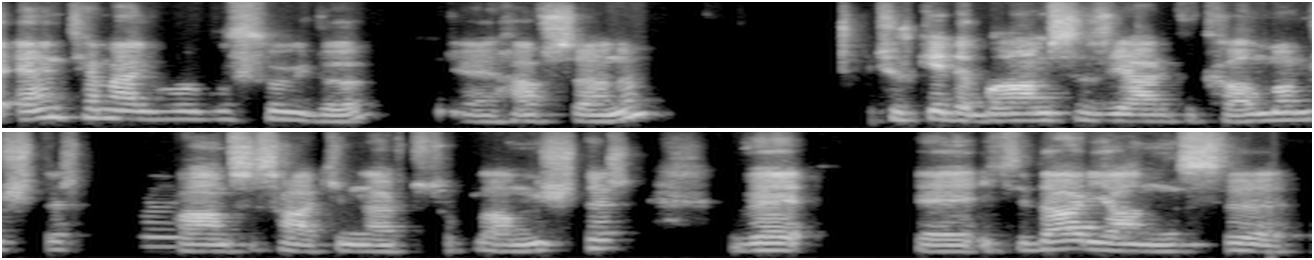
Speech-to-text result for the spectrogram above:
en temel vurgu şuydu e, Hafsa Hanım, Türkiye'de bağımsız yargı kalmamıştır bağımsız hakimler tutuklanmıştır ve e, iktidar yanlısı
